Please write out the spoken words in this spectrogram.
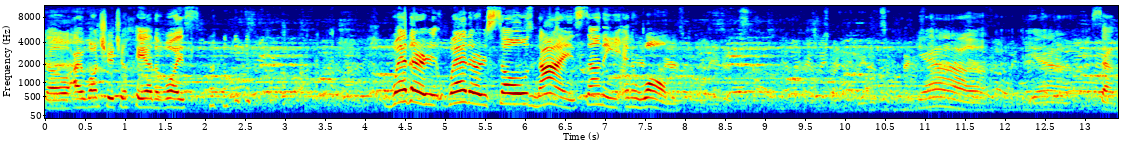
so I want you to hear the voice. weather, weather is so nice, sunny and warm. Yeah, yeah, thanks.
